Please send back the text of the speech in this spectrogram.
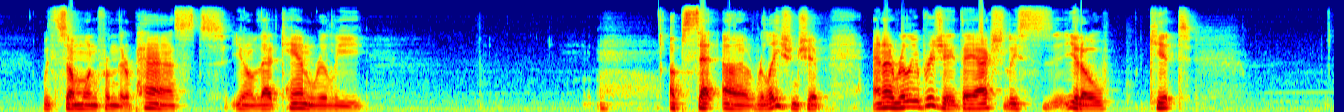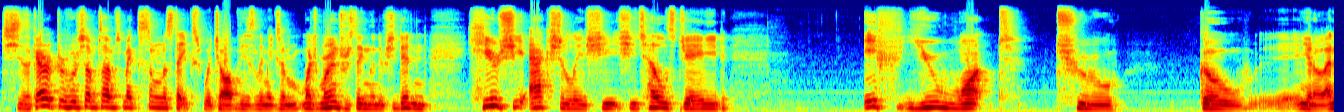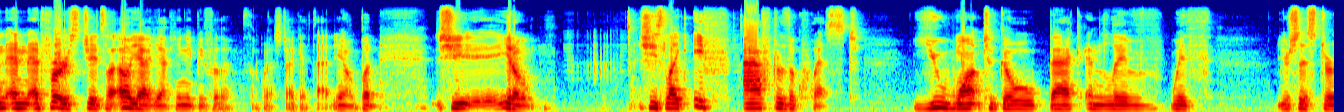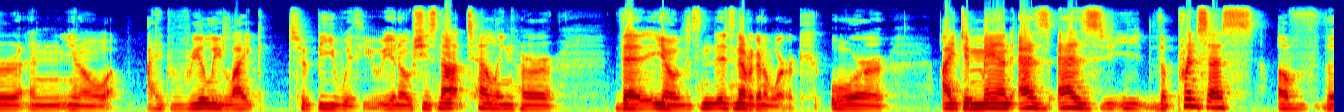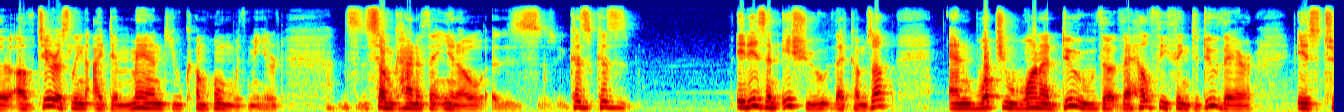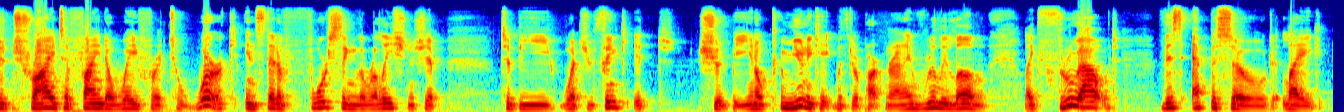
with someone from their past, you know, that can really upset a relationship. And I really appreciate they actually, you know, Kit she's a character who sometimes makes some mistakes, which obviously makes her much more interesting than if she didn't. Here she actually, she, she tells Jade, if you want to go, you know, and, and at first Jade's like, oh yeah, yeah, you need me for the, the quest, I get that, you know, but she, you know, she's like, if after the quest you want to go back and live with your sister and you know I'd really like to be with you. You know, she's not telling her that you know it's, it's never going to work or I demand as as the princess of the of Tir I demand you come home with me or some kind of thing, you know, cuz cuz it is an issue that comes up and what you want to do, the the healthy thing to do there is to try to find a way for it to work instead of forcing the relationship to be what you think it should be. You know, communicate with your partner. And I really love, like, throughout this episode, like,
